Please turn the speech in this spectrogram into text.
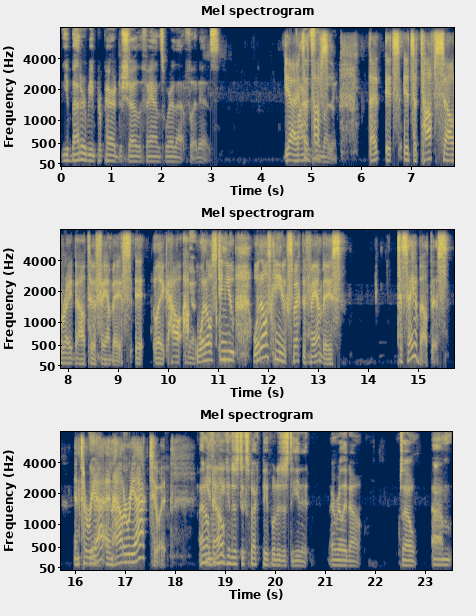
you better be prepared to show the fans where that foot is. Yeah, it's a tough. somebody. That it's it's a tough sell right now to a fan base. It like how, how Yeah. what else can you what else can you expect the fan base to say about this and to Yeah. react and how to react to it? I don't You think know? you can just expect people to just eat it. I really don't. So, um,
